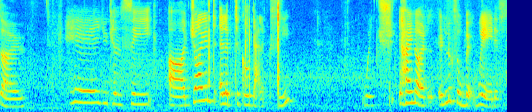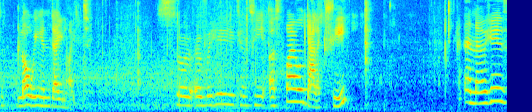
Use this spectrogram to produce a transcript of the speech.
So here you can see a giant elliptical galaxy which I know it, it looks a bit weird. It's glowing in daylight. So over here you can see a spiral galaxy. And now here's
